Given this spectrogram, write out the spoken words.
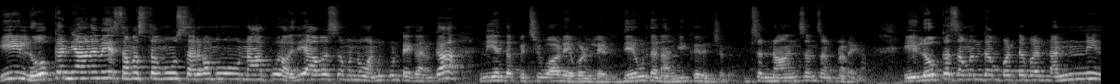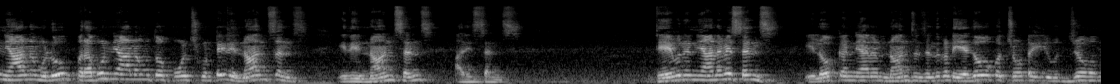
ఈ లోక జ్ఞానమే సమస్తము సర్వము నాకు అదే అవసరం నువ్వు అనుకుంటే కనుక నీ అంత పిచ్చివాడు ఎవడు లేడు. దేవుడు దాన్ని అంగీకరించడు. ఇట్స్ నాన్ సెన్స్ అంటున్నాడు ఆయన. ఈ లోక సంబంధం పట్టబడిన అన్ని జ్ఞానములు ప్రభు జ్ఞానంతో పోల్చుకుంటే ఇది నాన్ సెన్స్ ఇది నాన్ సెన్స్ అది సెన్స్ దేవుని జ్ఞానమే సెన్స్ ఈ లోక జ్ఞానం నాన్ సెన్స్ ఎందుకంటే ఏదో ఒక చోట ఈ ఉద్యోగం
